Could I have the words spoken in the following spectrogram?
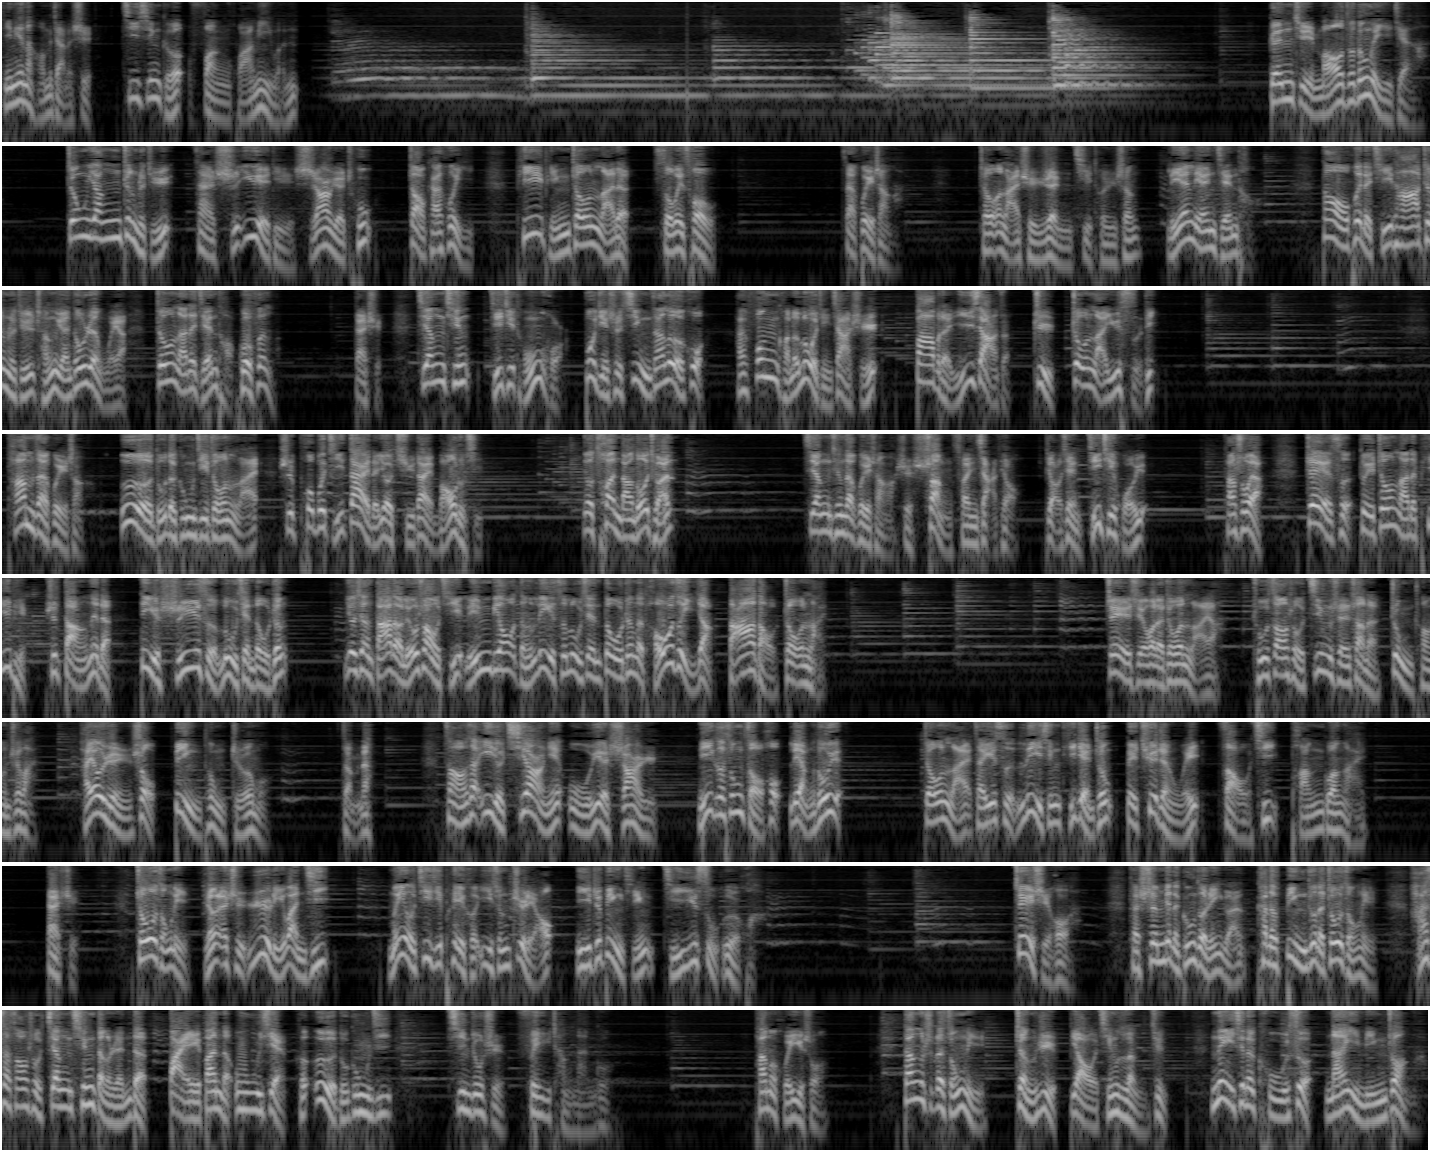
今天呢，我们讲的是基辛格访华秘闻。根据毛泽东的意见啊，中央政治局在十一月底、十二月初召开会议，批评周恩来的所谓错误。在会上啊，周恩来是忍气吞声，连连检讨。到会的其他政治局成员都认为啊，周恩来的检讨过分了。但是江青及其同伙不仅是幸灾乐祸，还疯狂的落井下石，巴不得一下子置周恩来于死地。他们在会上恶毒的攻击周恩来，是迫不及待的要取代毛主席，要篡党夺权。江青在会上啊是上蹿下跳，表现极其活跃。他说呀，这次对周恩来的批评是党内的第十一次路线斗争，要像打倒刘少奇、林彪等历次路线斗争的头子一样打倒周恩来。这时候的周恩来啊，除遭受精神上的重创之外，还要忍受病痛折磨。怎么呢？早在一九七二年五月十二日，尼克松走后两个多月。周恩来在一次例行体检中被确诊为早期膀胱癌，但是，周总理仍然是日理万机，没有积极配合医生治疗，以致病情急速恶化。这时候啊，他身边的工作人员看到病中的周总理还在遭受江青等人的百般的诬陷和恶毒攻击，心中是非常难过。他们回忆说，当时的总理。整日表情冷峻，内心的苦涩难以名状啊！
